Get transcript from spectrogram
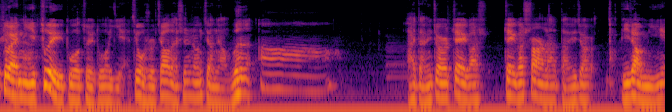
对你最多最多也就是浇在身上降降温。哦，哎，等于就是这个这个事儿呢，等于就是比较迷。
